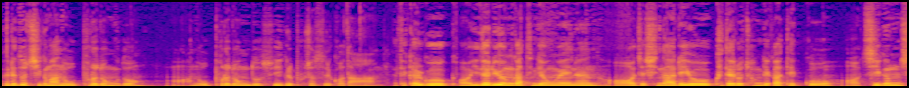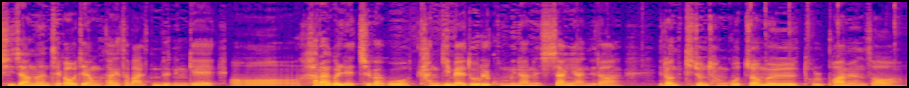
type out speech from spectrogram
그래도 지금 한 5% 정도, 어, 한5% 정도 수익을 보셨을 거다. 그래서 결국 어, 이더리움 같은 경우에는 어, 제 시나리오 그대로 전개가 됐고 어, 지금 시장은 제가 어제 영상에서 말씀드린 게 어, 하락을 예측하고 단기 매도를 고민하는 시장이 아니라 이런 기존 전고점을 돌파하면서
